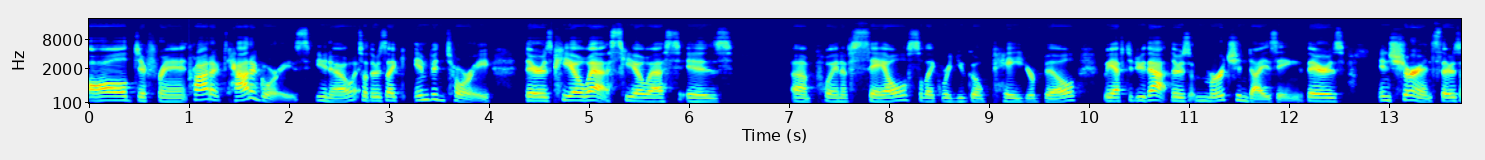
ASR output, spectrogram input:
all different product categories you know? So there's like inventory there's pos pos is um, point of sale so like where you go pay your bill we have to do that. There's merchandising there's insurance there's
